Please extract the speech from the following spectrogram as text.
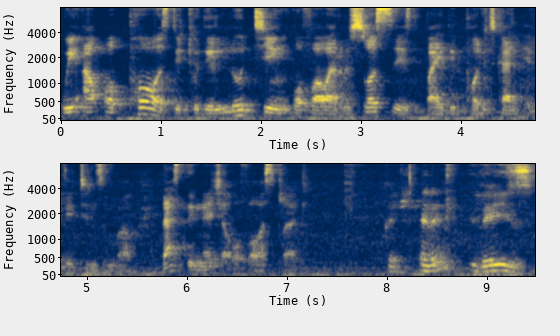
we are opposed to the looting of our resources by the political elite in Zimbabwe. That's the nature of our struggle. Okay, and then there is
